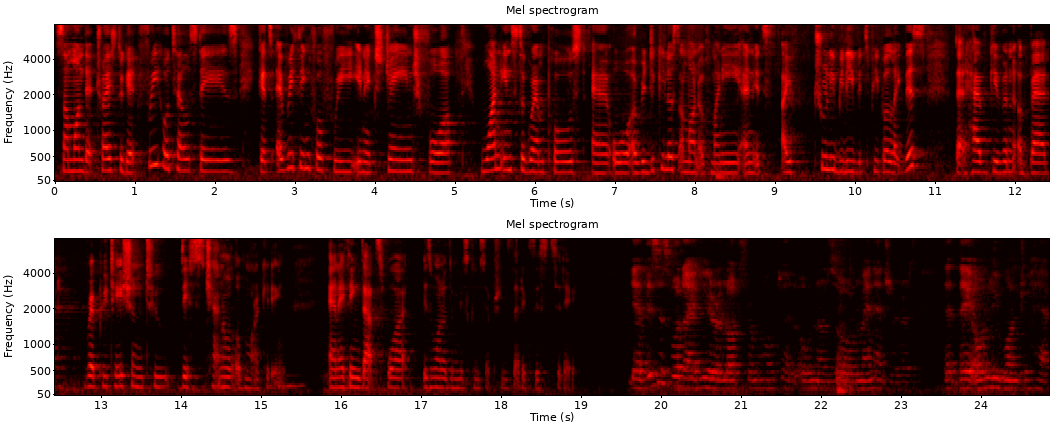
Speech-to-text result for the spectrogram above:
someone that tries to get free hotel stays, gets everything for free in exchange for one Instagram post uh, or a ridiculous amount of money. And it's, I truly believe it's people like this that have given a bad reputation to this channel of marketing. And I think that's what is one of the misconceptions that exists today. Yeah, this is what I hear a lot from hotel owners or managers that they only want to have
